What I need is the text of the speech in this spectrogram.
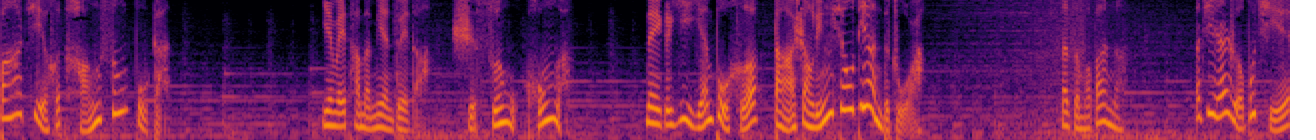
八戒和唐僧不敢，因为他们面对的是孙悟空啊，那个一言不合打上凌霄殿的主啊。那怎么办呢？那既然惹不起，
